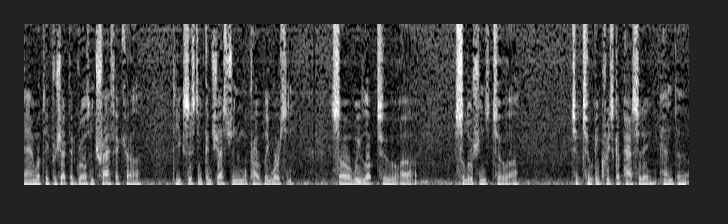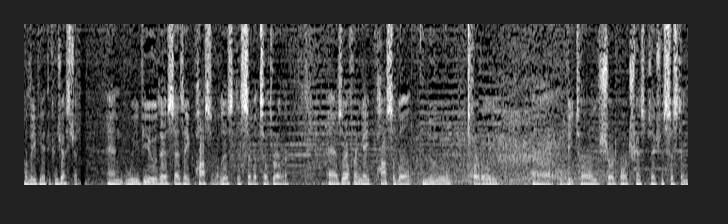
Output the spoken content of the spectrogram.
and with the projected growth in traffic, uh, the existing congestion will probably worsen. So we look to uh, solutions to, uh, to, to increase capacity and uh, alleviate the congestion. And we view this as a possible, this the civil tilt rotor, as offering a possible new, totally uh, VTOL short-haul transportation system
